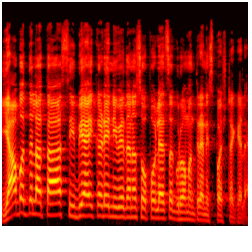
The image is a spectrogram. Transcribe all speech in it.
याबद्दल आता सीबीआयकडे निवेदनं सोपवल्याचं गृहमंत्र्यांनी स्पष्ट केलंय.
